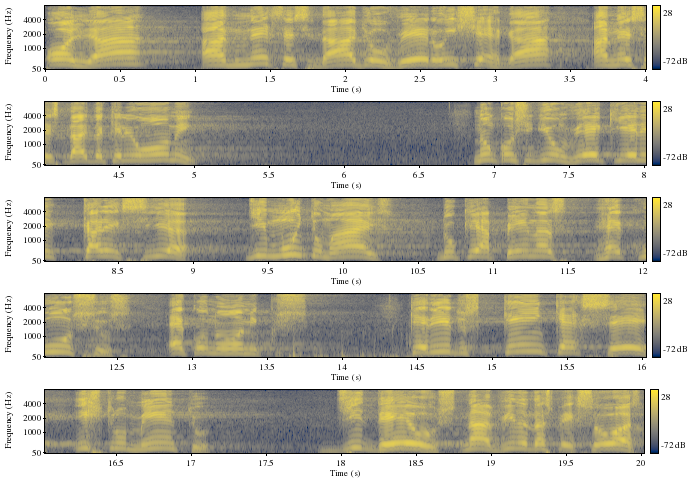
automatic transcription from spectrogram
olhar a necessidade, ou ver, ou enxergar a necessidade daquele homem. Não conseguiam ver que ele carecia de muito mais do que apenas recursos econômicos. Queridos, quem quer ser instrumento de Deus na vida das pessoas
